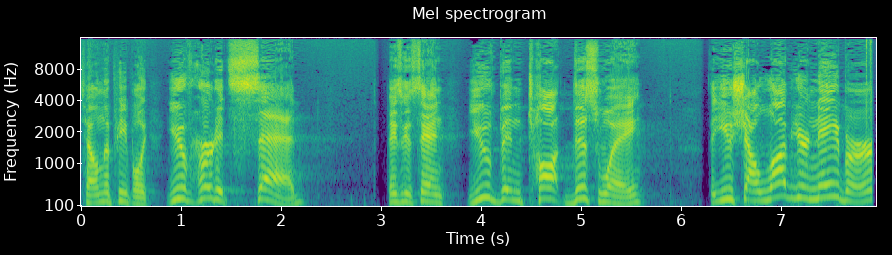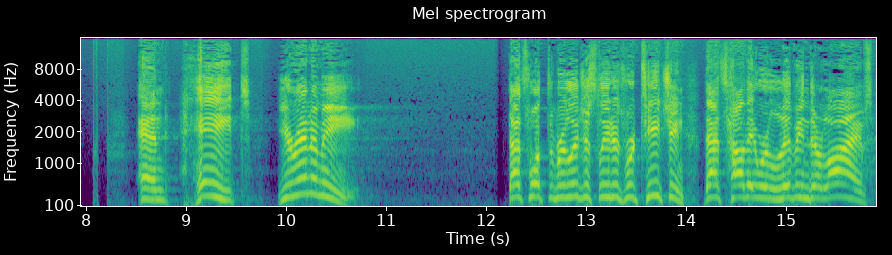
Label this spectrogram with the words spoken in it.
telling the people, you've heard it said, basically saying, you've been taught this way, that you shall love your neighbor and hate your enemy. That's what the religious leaders were teaching. That's how they were living their lives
